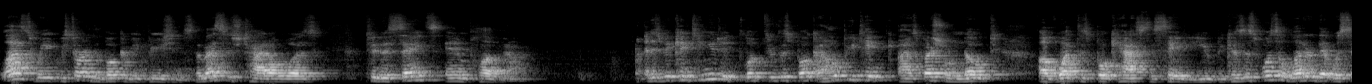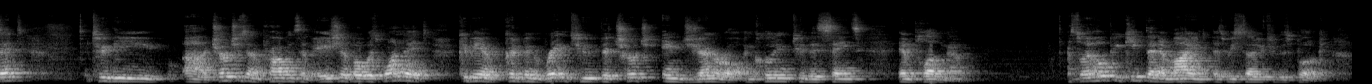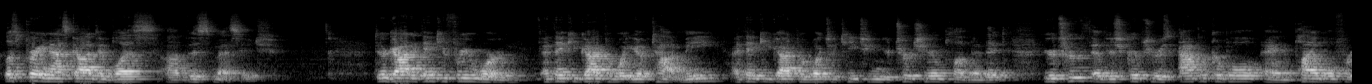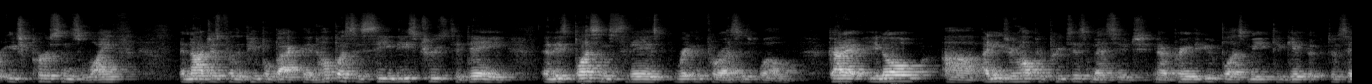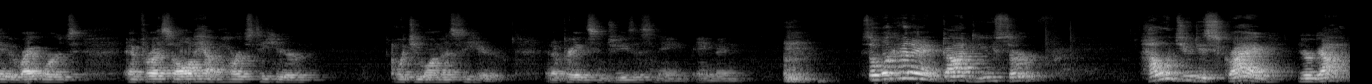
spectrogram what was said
Last week we started the book of Ephesians. The message title was To the Saints in Plevna. And as we continue to look through this book, I hope you take a special note of what this book has to say to you because this was a letter that was sent to the uh, churches in the province of Asia, but was one that could be could have been written to the church in general, including to the saints in Plevna. So I hope you keep that in mind as we study through this book. Let's pray and ask God to bless uh, this message. Dear God, I thank you for your word. I thank you, God, for what you have taught me. I thank you, God, for what you're teaching your church here in Plevna, that your truth of your scripture is applicable and pliable for each person's life and not just for the people back then. Help us to see these truths today and these blessings today is written for us as well. God, you know, uh, I need your help to preach this message, and I pray that you bless me to give the, to say the right words, and for us all to have hearts to hear what you want us to hear. And I pray this in Jesus' name. Amen. so, what kind of God do you serve? How would you describe your God?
